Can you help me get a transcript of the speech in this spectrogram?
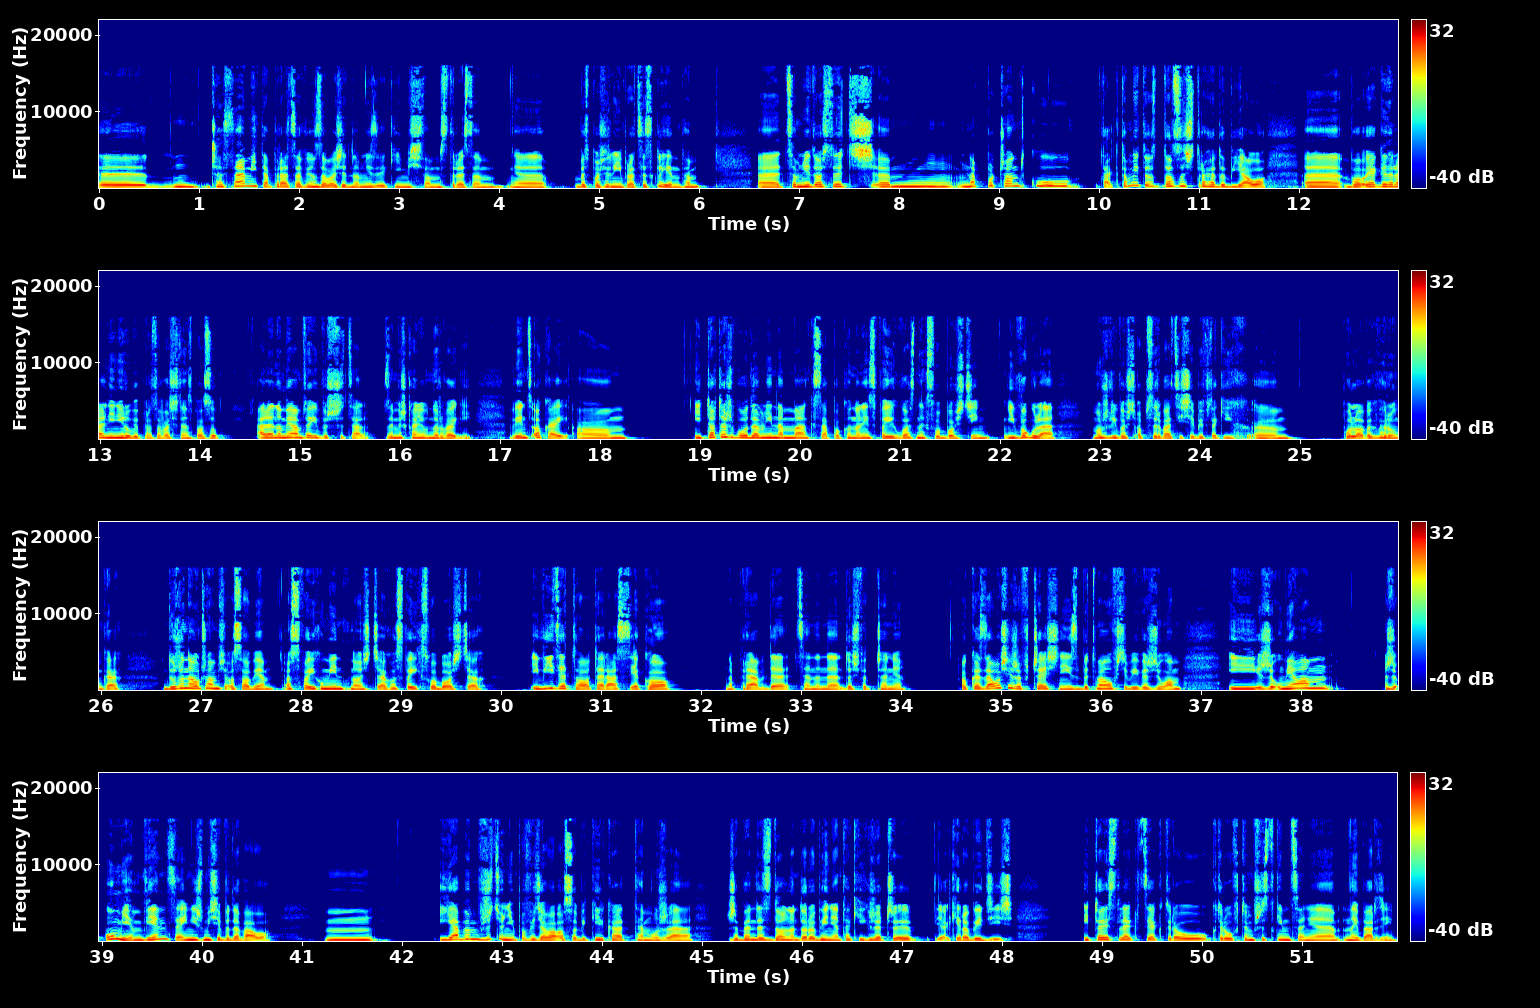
czasami ta praca wiązała się dla mnie z jakimś tam stresem bezpośredniej pracy z klientem, co mnie dosyć na początku, tak, to mnie to dosyć trochę dobijało, bo ja generalnie nie lubię pracować w ten sposób, ale no miałam tutaj wyższy cel, zamieszkanie w Norwegii, więc okej, okay, um, i to też było dla mnie na maksa pokonanie swoich własnych słabości i w ogóle możliwość obserwacji siebie w takich um, polowych warunkach. Dużo nauczyłam się o sobie, o swoich umiejętnościach, o swoich słabościach i widzę to teraz jako naprawdę cenne doświadczenie. Okazało się, że wcześniej zbyt mało w siebie wierzyłam i że umiałam, że umiem więcej niż mi się wydawało. Mm, ja bym w życiu nie powiedziała o sobie kilka lat temu, że, że będę zdolna do robienia takich rzeczy, jakie robię dziś. I to jest lekcja, którą, którą w tym wszystkim cenię najbardziej.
